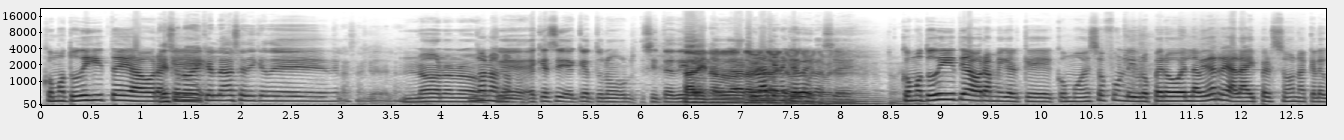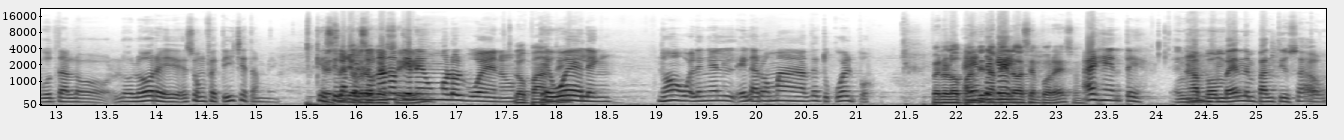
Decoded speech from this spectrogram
como tú dijiste ahora Eso que... no es que él hace de, de, de la sangre de la... No, no, no. No, no, que- no, no. Es que sí, es que tú no. Si te digo. Está bien, no, no, Tú la tienes que ver. Como tú dijiste ahora, Miguel, que como eso fue un libro, pero en la vida real hay personas que les gustan los, los olores, eso es un fetiche también. Que si la persona no sí. tiene un olor bueno, te huelen, no, huelen el, el aroma de tu cuerpo. Pero los panties también que- lo hacen por eso. Hay gente, En Japón venden panty usado.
